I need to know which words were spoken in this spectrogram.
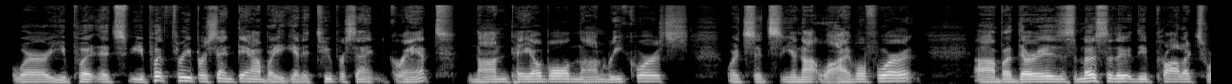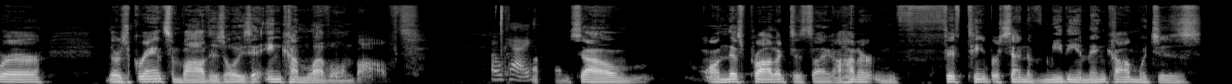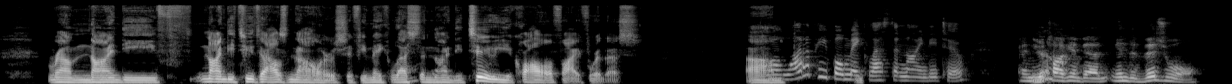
where you put it's you put three percent down, but you get a two percent grant, non-payable, non-recourse, which it's you're not liable for it. Uh, but there is most of the, the products where there's grants involved. There's always an income level involved. okay Um, so on this product, it's like 115% of median income, which is around 90, $92,000. If you make less than 92, you qualify for this. well a Um, lot of people make less than 92 And you're yeah. talking about an individual,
